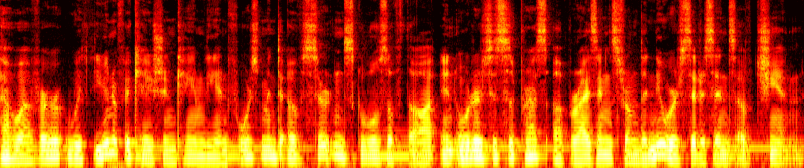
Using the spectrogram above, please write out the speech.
However, with unification came the enforcement of certain schools of thought in order to suppress uprisings from the newer citizens of Qin.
